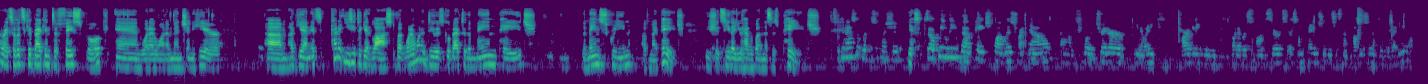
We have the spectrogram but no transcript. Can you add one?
All right, so let's get back into Facebook and what I want to mention here. Um, again, it's kind of easy to get lost, but what I want to do is go back to the main page, the main screen of my page. You should see that you have a button that says Page. So can I ask a quick question? Yes. So if we leave the page published right now, um, will it trigger, you know, any targeting whatever sponsors or something? Should we just not publish it until we're ready or?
